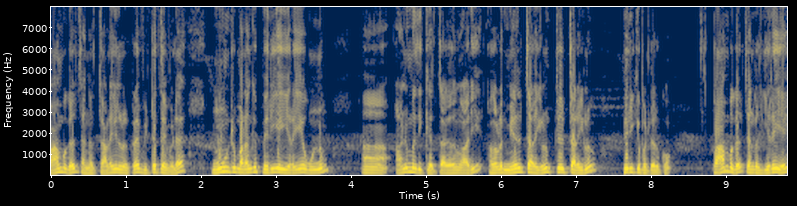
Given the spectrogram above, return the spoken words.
பாம்புகள் தங்கள் தலையில் இருக்கிற விட்டத்தை விட மூன்று மடங்கு பெரிய இரையை உண்ணும் அனுமதிக்க தகுந்த மாதிரி அதோட மேல் தரைகளும் கீழ்த்தரைகளும் பிரிக்கப்பட்டிருக்கும். பாம்புகள் தங்கள் இரையை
